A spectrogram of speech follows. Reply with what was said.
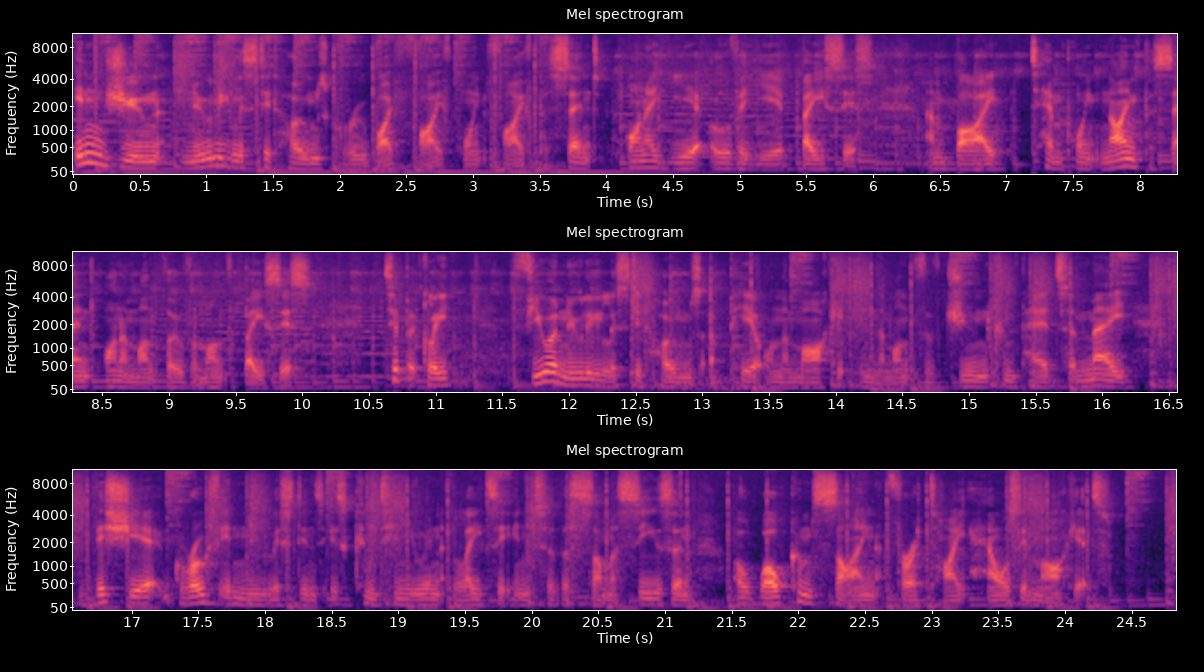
in June, newly listed homes grew by 5.5% on a year-over-year basis and by 10.9% on a month-over-month basis. Typically, fewer newly listed homes appear on the market in the month of June compared to May. This year, growth in new listings is continuing later into the summer season, a welcome sign for a tight housing market.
